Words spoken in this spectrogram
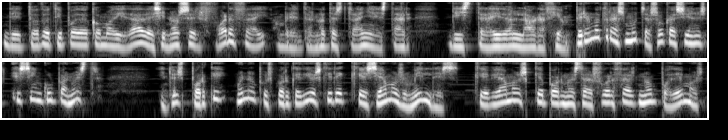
de todo tipo de comodidades y no se esfuerza, y, hombre, entonces no te extrañe estar distraído en la oración. Pero en otras muchas ocasiones es sin culpa nuestra. Entonces, ¿por qué? Bueno, pues porque Dios quiere que seamos humildes, que veamos que por nuestras fuerzas no podemos.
